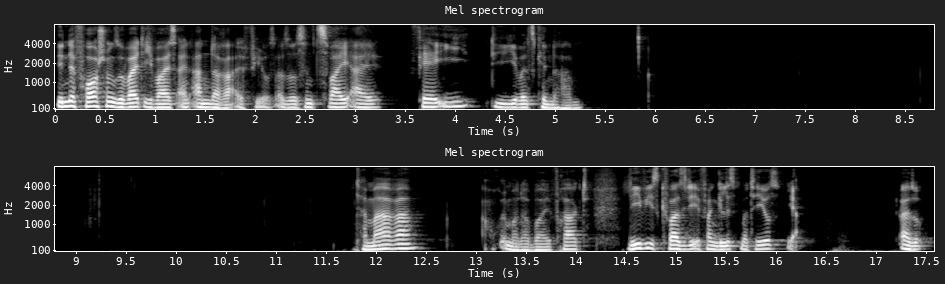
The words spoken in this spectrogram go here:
in der Forschung, soweit ich weiß, ein anderer Alpheus. Also es sind zwei Alphäi, die jeweils Kinder haben. Tamara, auch immer dabei, fragt, Levi ist quasi der Evangelist Matthäus? Ja. Also,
